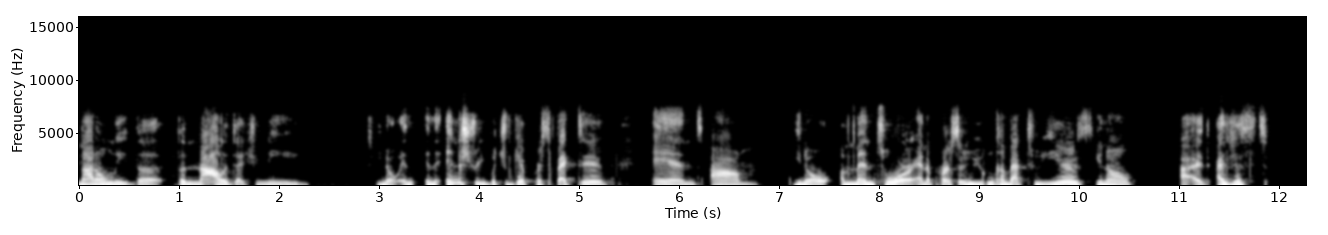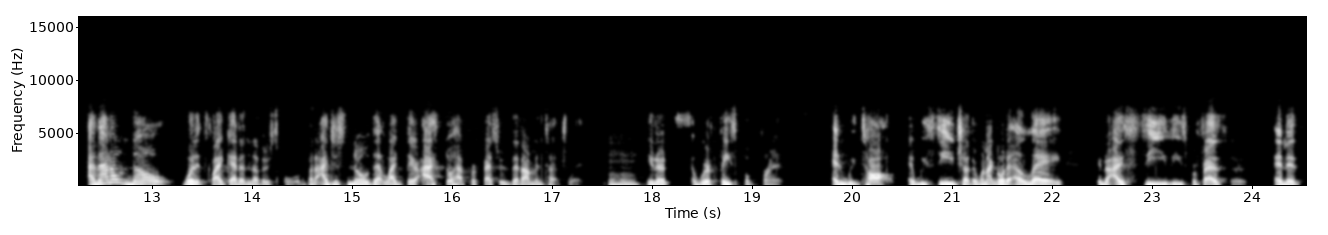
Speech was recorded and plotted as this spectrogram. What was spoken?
not only the the knowledge that you need, you know, in, in the industry, but you get perspective and um, you know, a mentor and a person who you can come back two years, you know. I I just and I don't know what it's like at another school, but I just know that like there, I still have professors that I'm in touch with, mm-hmm. you know, and we're Facebook friends and we talk and we see each other. When I go to LA, you know, I see these professors and it's,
